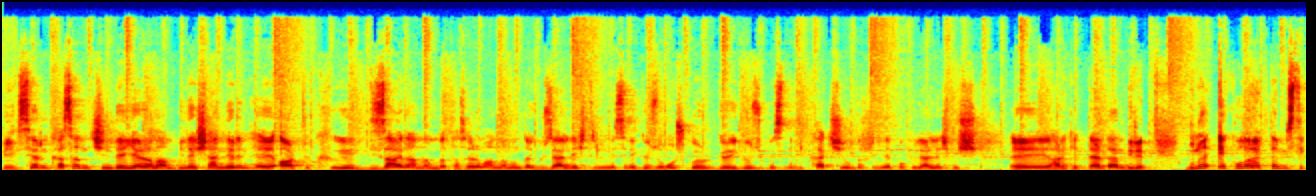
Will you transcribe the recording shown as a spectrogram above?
bilgisayarın kasanın içinde yer alan bileşenlerin e, artık e, dizayn anlamında, tasarım anlamında güzelleştirilmesi ve gözü hoş gözükmesi de birkaç yıldır yine popülerleşmiş e, hareketlerden biri. Buna ek olarak da Mystic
